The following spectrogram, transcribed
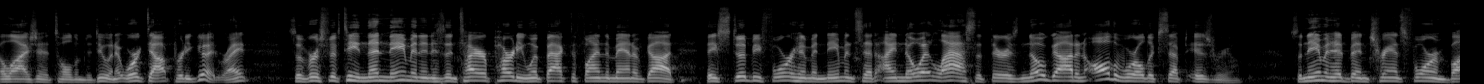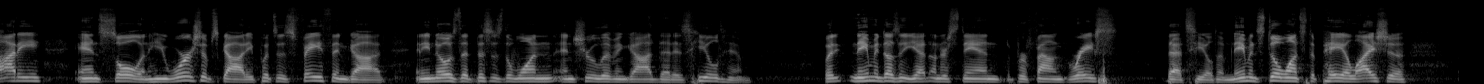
Elijah had told him to do. And it worked out pretty good, right? So, verse 15 Then Naaman and his entire party went back to find the man of God. They stood before him, and Naaman said, I know at last that there is no God in all the world except Israel. So, Naaman had been transformed body and soul. And he worships God. He puts his faith in God. And he knows that this is the one and true living God that has healed him. But Naaman doesn't yet understand the profound grace that's healed him. Naaman still wants to pay Elisha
